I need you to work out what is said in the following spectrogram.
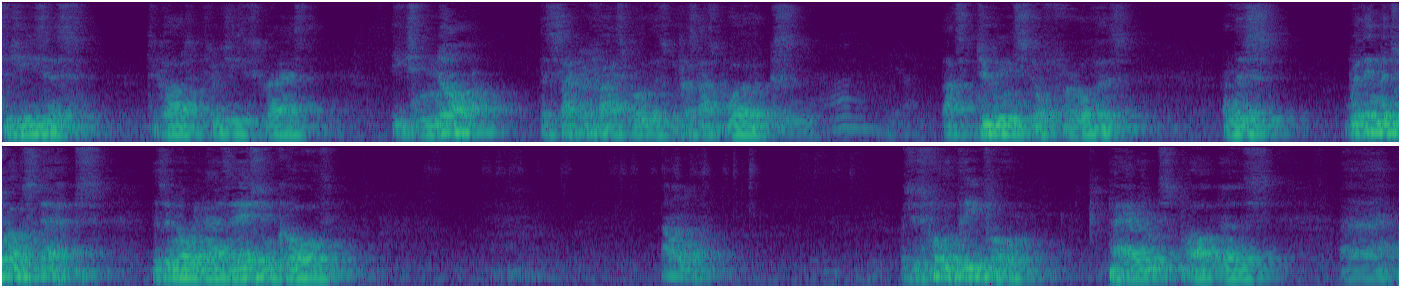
to Jesus, to God through Jesus Christ. It's not the sacrifice for others because that's works. That's doing stuff for others. And there's, within the 12 steps, there's an organisation called Al-Anon, which is full of people, parents, partners, uh,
